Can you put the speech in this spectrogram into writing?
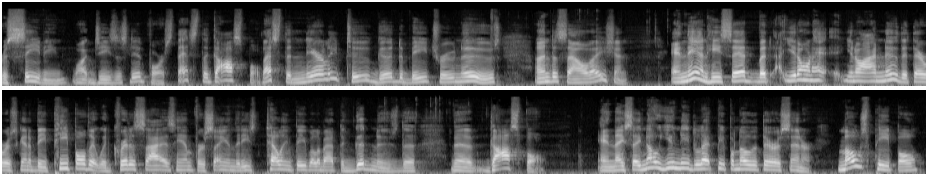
receiving what Jesus did for us. That's the gospel. That's the nearly too good to be true news unto salvation. And then he said, but you don't have, you know, I knew that there was going to be people that would criticize him for saying that he's telling people about the good news, the, the gospel. And they say, no, you need to let people know that they're a sinner. Most people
